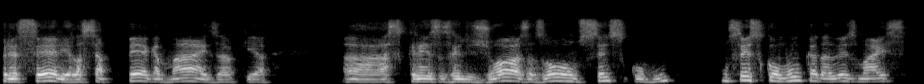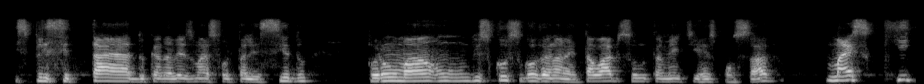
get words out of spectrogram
prefere, ela se apega mais a que as crenças religiosas ou a um senso comum, um senso comum cada vez mais explicitado, cada vez mais fortalecido por uma, um discurso governamental absolutamente irresponsável, mas que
